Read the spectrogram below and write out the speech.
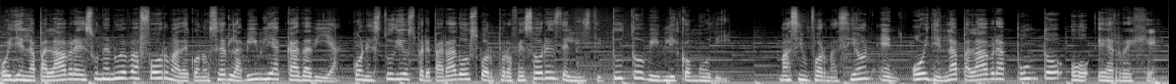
Hoy en la Palabra es una nueva forma de conocer la Biblia cada día, con estudios preparados por profesores del Instituto Bíblico Moody. Más información en hoyenlapalabra.org.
